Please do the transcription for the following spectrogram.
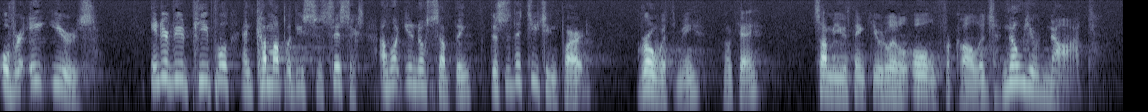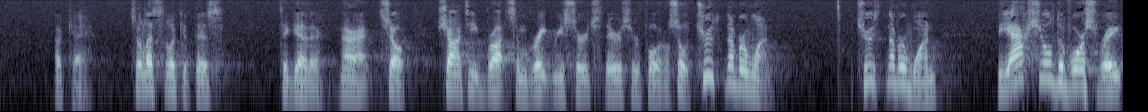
over eight years interviewed people, and come up with these statistics. I want you to know something. This is the teaching part. Grow with me, okay? Some of you think you're a little old for college. No, you're not. Okay, so let's look at this together. All right, so Shaunti brought some great research. There's her photo. So, truth number one. Truth number one the actual divorce rate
